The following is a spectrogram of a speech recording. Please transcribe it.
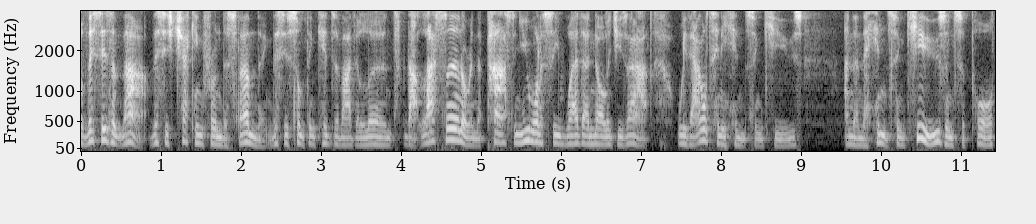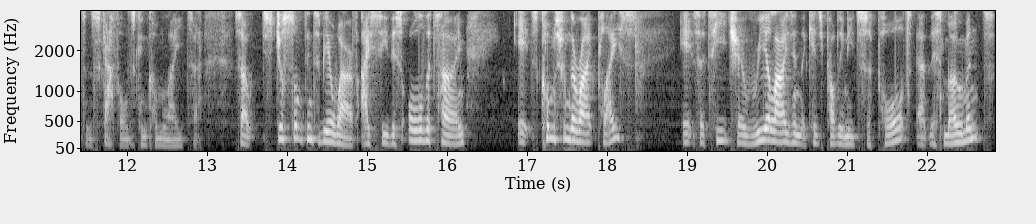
But this isn't that. This is checking for understanding. This is something kids have either learnt that lesson or in the past, and you want to see where their knowledge is at without any hints and cues. And then the hints and cues and support and scaffolds can come later. So it's just something to be aware of. I see this Ol the time. It comes from the right place. It's a teacher realizing that kids probably need support at this moment,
